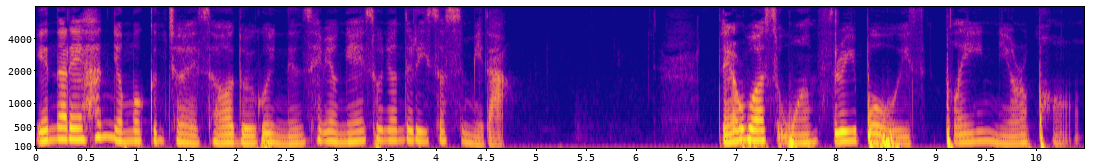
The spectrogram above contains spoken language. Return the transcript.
옛날에 한 연못 근처에서 놀고 있는 세 명의 소년들이 있었습니다. There was one three boys playing near a pond.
